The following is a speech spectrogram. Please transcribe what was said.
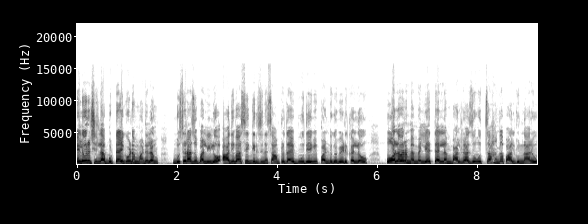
ఏలూరు జిల్లా బుట్టాయిగూడెం మండలం బుసరాజుపల్లిలో ఆదివాసీ గిరిజన సాంప్రదాయ భూదేవి పండుగ వేడుకల్లో పోలవరం ఎమ్మెల్యే తెల్లం బాలరాజు ఉత్సాహంగా పాల్గొన్నారు.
